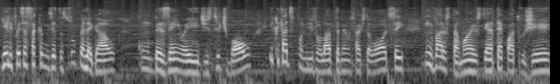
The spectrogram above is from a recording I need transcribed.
e ele fez essa camiseta super legal, com um desenho aí de streetball, e que está disponível lá também no site da Odyssey, em vários tamanhos, tem até 4G,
